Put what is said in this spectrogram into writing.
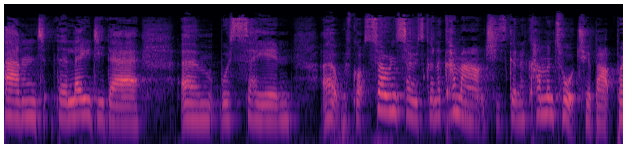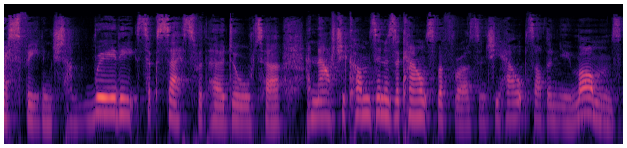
And the lady there um, was saying, uh, We've got so and so is going to come out and she's going to come and talk to you about breastfeeding. She's had really success with her daughter. And now she comes in as a counsellor for us and she helps other new mums.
